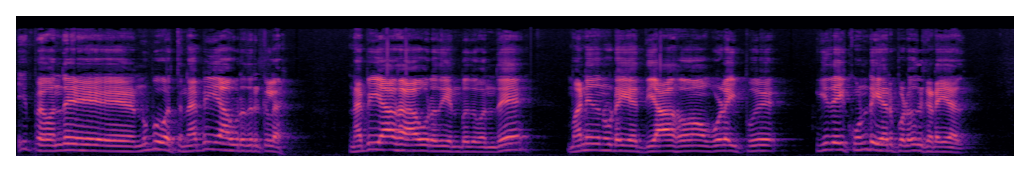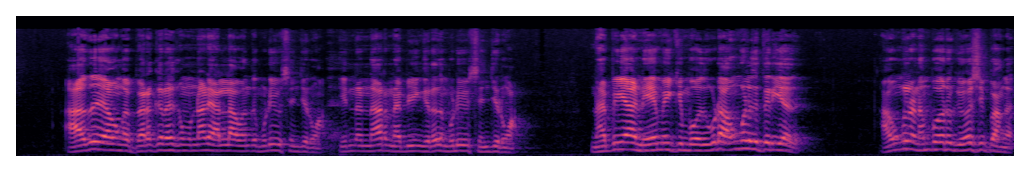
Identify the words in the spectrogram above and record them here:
இப்போ வந்து நுபுவத் நபி ஆகுறது இருக்குல்ல? நபியாக ஆகுறது என்பது வந்து மனிதனுடைய தியாகம் உழைப்பு இதை கொண்டு ஏற்படுவது கிடையாது. அது அவங்க பிறக்கிறதுக்கு முன்னாடி அல்லாஹ் வந்து முடிவு செஞ்சிருவான். இன்னன்னார் நபிங்கிறத முடிவு செஞ்சுருவான். நபியாக நியமிக்கும் போது கூட அவங்களுக்கு தெரியாது. அவங்கள நம்புவருக்கு யோசிப்பாங்க.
